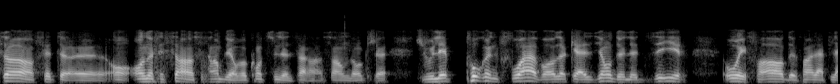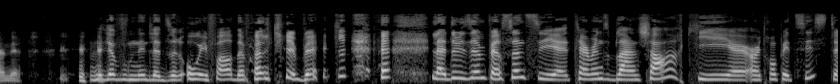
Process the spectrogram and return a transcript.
ça, en fait, euh, on, on, a fait ça ensemble et on va continuer de le faire ensemble. Donc, je, je voulais pour une fois avoir l'occasion de le dire haut et fort devant la planète. là, vous venez de le dire haut et fort devant le Québec. la deuxième personne, c'est euh, Terence Blanchard, qui est euh, un trompettiste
